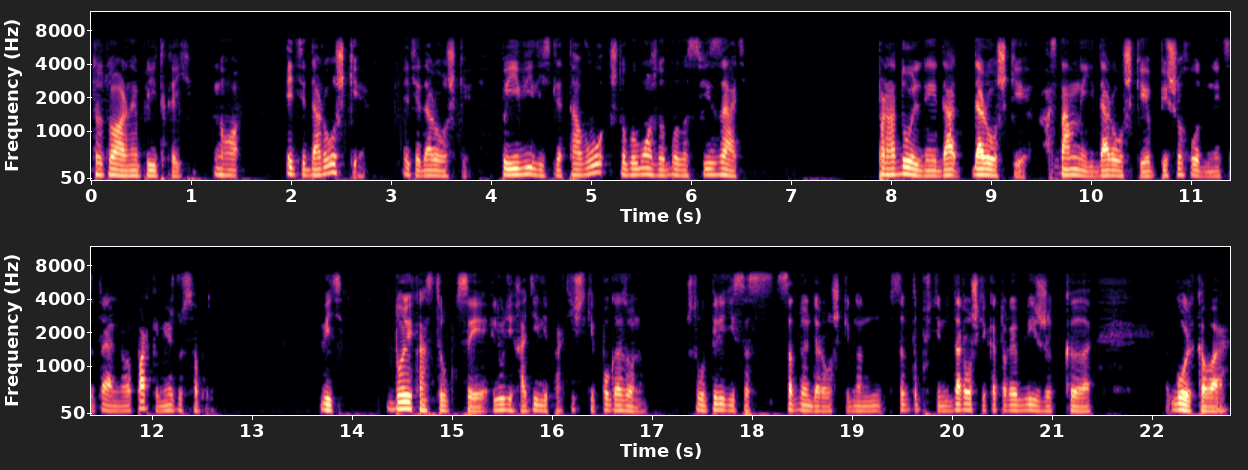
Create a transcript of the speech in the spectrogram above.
тротуарной плиткой. Но эти дорожки, эти дорожки появились для того, чтобы можно было связать продольные дорожки, основные дорожки пешеходные центрального парка между собой. Ведь до реконструкции люди ходили практически по газонам чтобы перейти со, с одной дорожки, на, с, допустим, с дорожки, которая ближе к Горького,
